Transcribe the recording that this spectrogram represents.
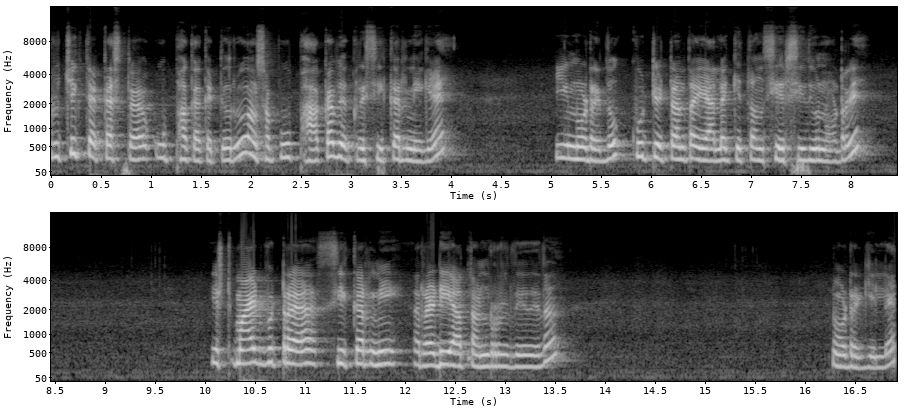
ರುಚಿಗೆ ತಕ್ಕಷ್ಟು ಉಪ್ಪು ಹಾಕಾಕತ್ತೀವಿ ರೀ ಒಂದು ಸ್ವಲ್ಪ ಉಪ್ಪು ಹಾಕಬೇಕು ರೀ ಸೀಕರ್ನಿಗೆ ಈಗ ನೋಡ್ರಿ ಇದು ಕುಟ್ಟಿಟ್ಟಂಥ ಏಲಕ್ಕಿ ತಂದು ಸೇರಿಸಿದೀವಿ ನೋಡ್ರಿ. ಇಷ್ಟು ಮಾಡಿಬಿಟ್ರೆ ಸೀಕರ್ಣಿ ರೆಡಿ ಆ ಇದು ಇದು. ನೋಡ್ರಿ ಇಲ್ಲೇ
